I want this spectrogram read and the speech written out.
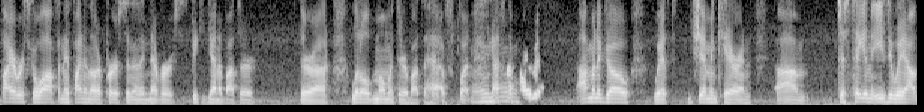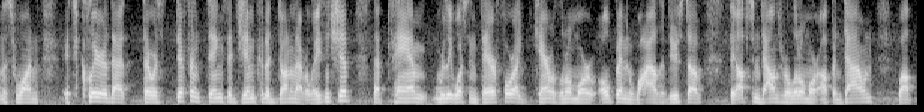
fireworks go off, and they find another person, and they never speak again about their their uh, little moment they're about to have. But Oh, that's no. not part of it. I'm gonna go with Jim and Karen. Um, just taking the easy way out in this one. It's clear that there was different things that Jim could have done in that relationship that Pam really wasn't there for. Like Karen was a little more open and wild to do stuff. The ups and downs were a little more up and down, while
